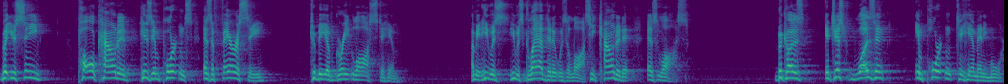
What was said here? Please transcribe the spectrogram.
But you see, Paul counted his importance as a Pharisee to be of great loss to him. I mean, he was, he was glad that it was a loss. He counted it as loss because it just wasn't important to him anymore.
